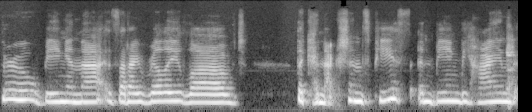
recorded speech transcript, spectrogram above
through being in that is that I really loved the connections piece and being behind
